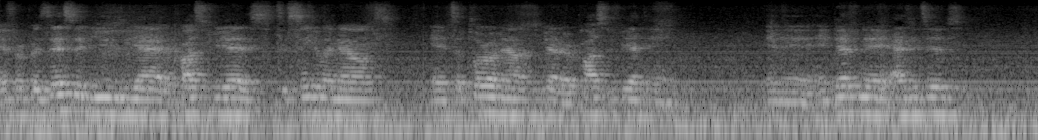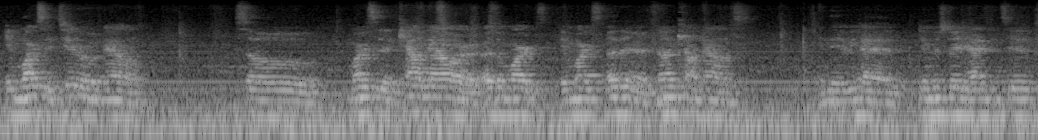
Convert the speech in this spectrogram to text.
And for possessive, you usually add apostrophe s to singular nouns, and to plural nouns, you add an apostrophe at the end. And then indefinite adjectives, it marks a general noun. So marks a count noun or other marks, it marks other non-count nouns. And then we have demonstrated adjectives.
